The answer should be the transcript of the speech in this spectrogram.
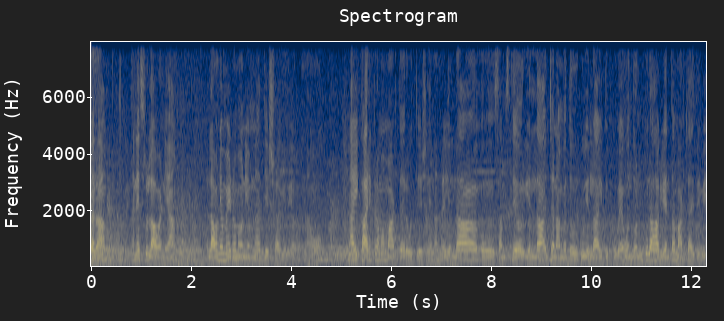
ನಮಸ್ಕಾರ ನನ್ನ ಹೆಸರು ಲಾವಣ್ಯ. ಲಾವಣ್ಯ ಮೇಡ್ರಮೋನಿಯಂನ ಅಧ್ಯಕ್ಷರಾಗಿವೆ ನಾವು. ನಾ ಈ ಕಾರ್ಯಕ್ರಮ ಮಾಡ್ತಾ ಇರೋ ಉದ್ದೇಶ ಏನಂದರೆ, ಎಲ್ಲ ಸಂಸ್ಥೆಯವ್ರು ಸಂಸ್ಥೆ ಎಲ್ಲ ಜನಾಂಗದವ್ರಿಗೂ ಎಲ್ಲ ಇದಕ್ಕೂ ಒಂದು ಅನುಕೂಲ ಆಗಲಿ ಅಂತ ಮಾಡ್ತಾ ಇದ್ದೀವಿ.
